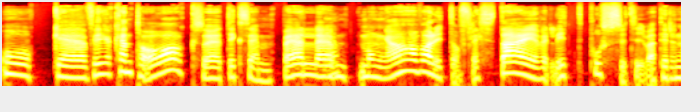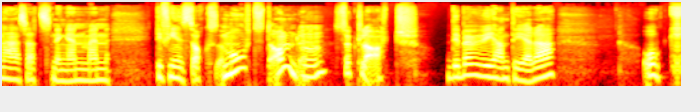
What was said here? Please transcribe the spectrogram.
Och eh, för jag kan ta också ett exempel. Ja. Många har varit, de flesta är väldigt positiva till den här satsningen, men det finns också motstånd mm. såklart. Det behöver vi hantera. Och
